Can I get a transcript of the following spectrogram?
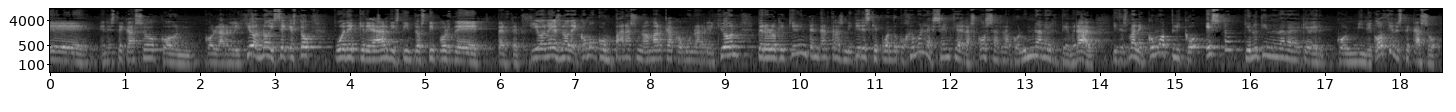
eh, en este caso, con, con, la religión, ¿no? Y sé que esto puede crear distintos tipos de percepciones, ¿no? De cómo comparas una marca como una religión, pero lo que quiero intentar transmitir es que cuando cogemos la esencia de las cosas, la columna vertebral, dices, vale, ¿cómo aplico esto que no tiene nada que ver con mi negocio, en este caso,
